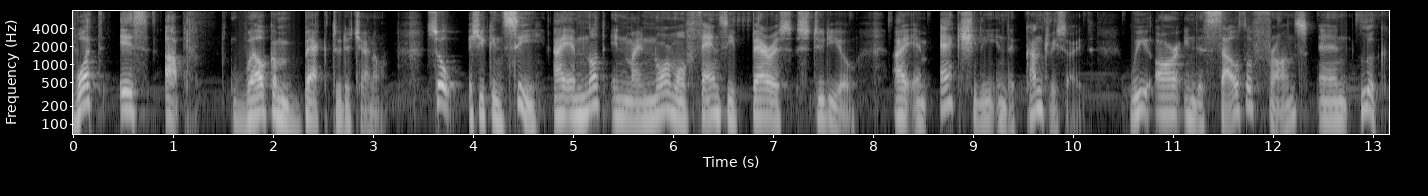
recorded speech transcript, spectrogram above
What is up? Welcome back to the channel. So, as you can see, I am not in my normal fancy Paris studio. I am actually in the countryside. We are in the south of France and look,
